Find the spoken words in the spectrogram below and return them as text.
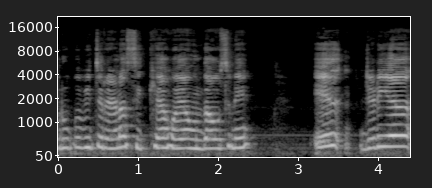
ਗਰੁੱਪ ਵਿੱਚ ਰਹਿਣਾ ਸਿੱਖਿਆ ਹੋਇਆ ਹੁੰਦਾ ਉਸਨੇ। ਇਹ ਜਿਹੜੀ ਆ,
